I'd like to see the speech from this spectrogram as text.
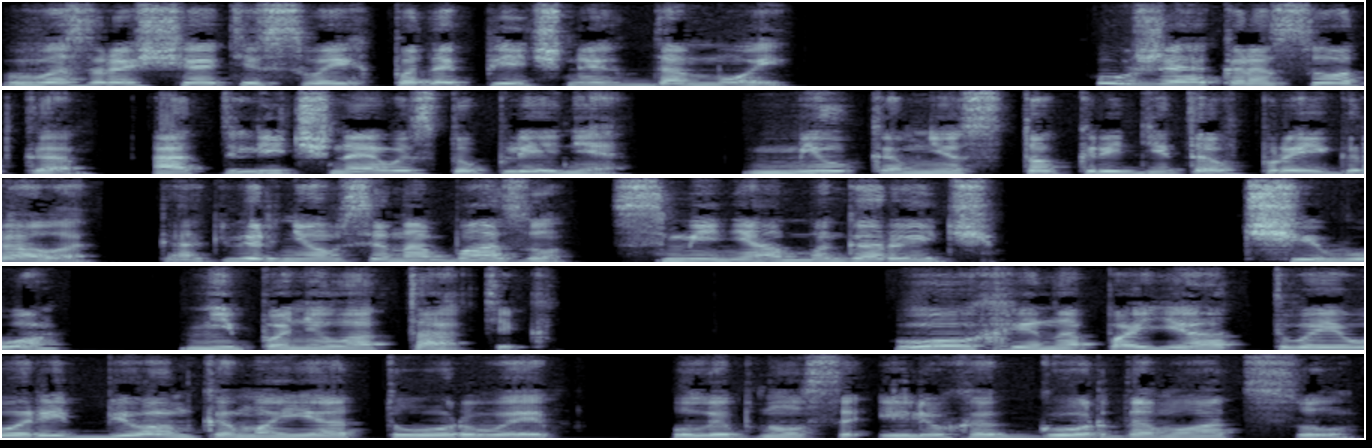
Возвращайте своих подопечных домой. Уже красотка, отличное выступление. Милка мне сто кредитов проиграла. Как вернемся на базу, с меня Магарыч. Чего? Не поняла тактик. Ох, и напоят твоего ребенка мои оторвы, улыбнулся Илюха гордому отцу.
